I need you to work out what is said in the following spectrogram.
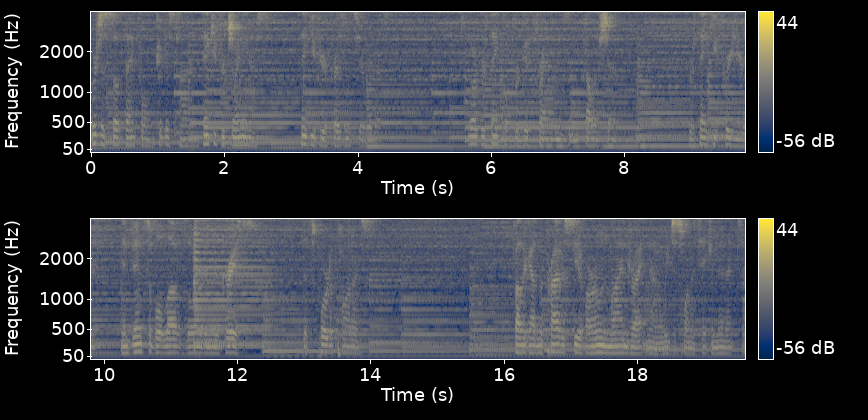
We're just so thankful for this time. Thank you for joining us. Thank you for your presence here with us. Lord, we're thankful for good friends and fellowship. We thank you for your invincible love, Lord, and your grace that's poured upon us. Father God, in the privacy of our own mind right now, we just want to take a minute to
